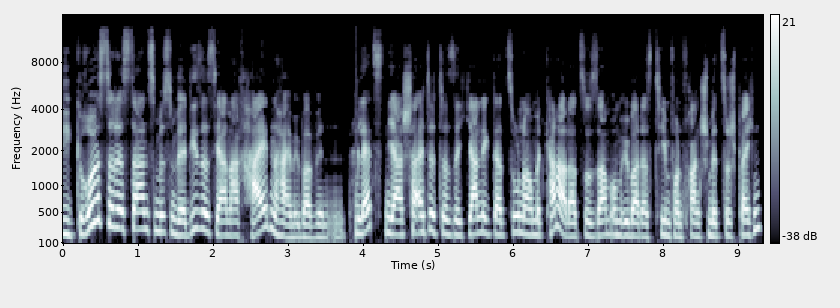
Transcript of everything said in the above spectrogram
Die größte Distanz müssen wir dieses Jahr nach Heidenheim überwinden. Im letzten Jahr schaltete sich Yannick dazu noch mit Kanada zusammen, um über das Team von Frank Schmidt zu sprechen.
